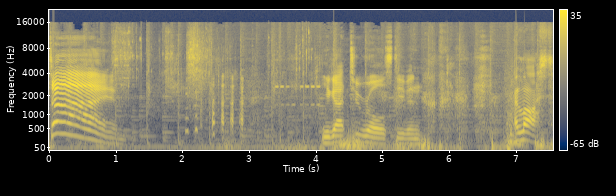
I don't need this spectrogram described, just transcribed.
Time. You got two rolls, Steven. I lost,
